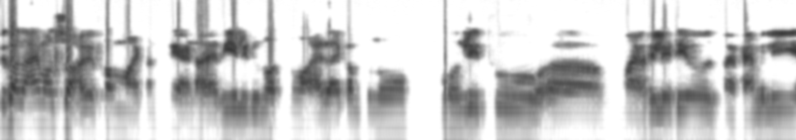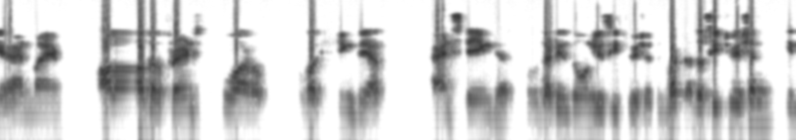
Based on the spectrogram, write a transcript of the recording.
because I am also away from my country and I really do not know, as I come to know only through uh, my relatives, my family, and my all other friends who are working there and staying there. So that is the only situation. But the situation in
